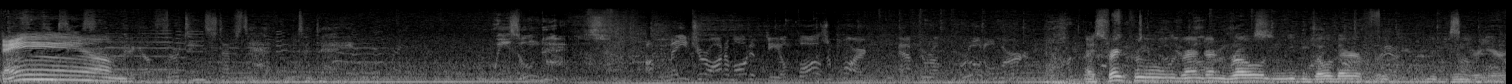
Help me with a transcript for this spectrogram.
Damn. Murder. A straight through Random Road, and you can go there for your junior year.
